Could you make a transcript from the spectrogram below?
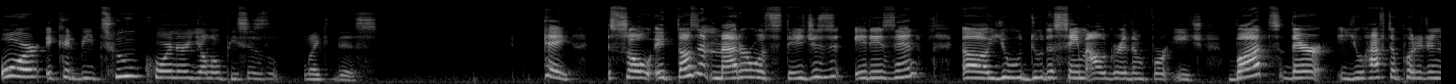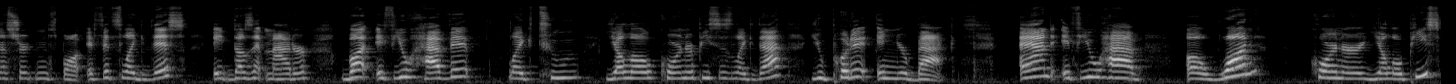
or it could be two corner yellow pieces like this. Okay, so it doesn't matter what stages it is in uh, you do the same algorithm for each but there you have to put it in a certain spot if it's like this it doesn't matter but if you have it like two yellow corner pieces like that you put it in your back and if you have a one corner yellow piece,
